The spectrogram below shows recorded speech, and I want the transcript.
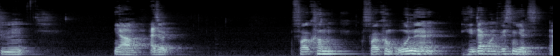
Mhm. Ja, also vollkommen, vollkommen ohne Hintergrundwissen jetzt äh,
